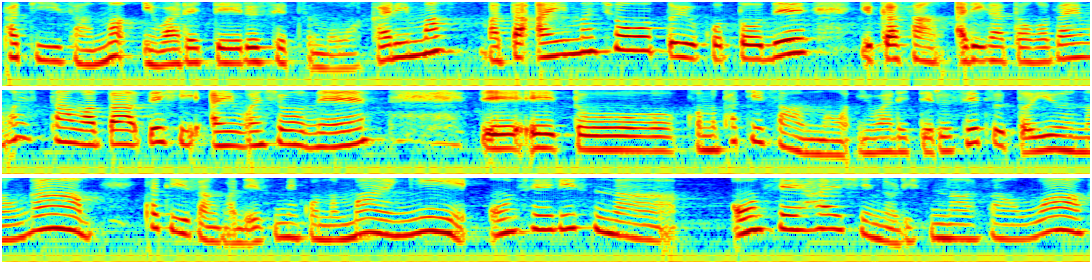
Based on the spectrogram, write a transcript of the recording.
パティさんの言われている説も分かります。また会いましょうということでゆかさんありがとうございました。また是非会いましょうね。でえっ、ー、とこのパティさんの言われてる説というのがパティさんがですねこの前に音声リスナー音声配信のリスナーさんは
